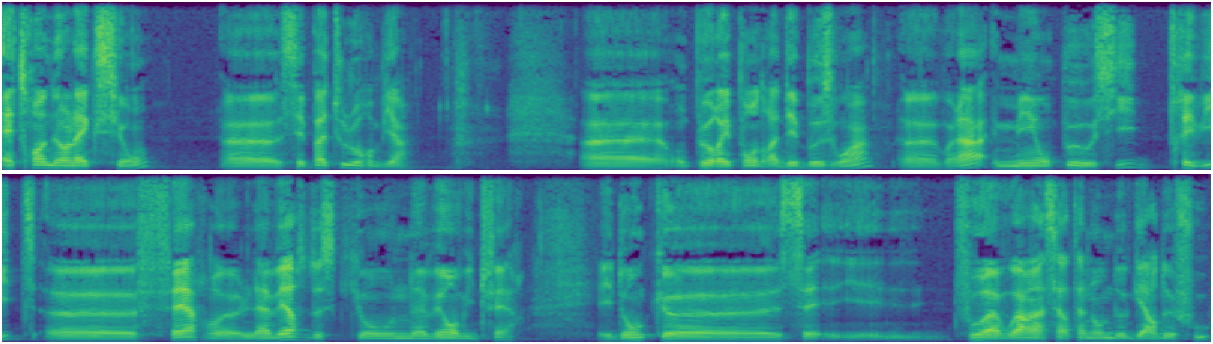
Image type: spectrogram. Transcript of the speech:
être dans l'action, c'est pas toujours bien. Euh, on peut répondre à des besoins, euh, voilà, mais on peut aussi très vite euh, faire l'inverse de ce qu'on avait envie de faire. Et donc, il faut avoir un certain nombre de garde-fous.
